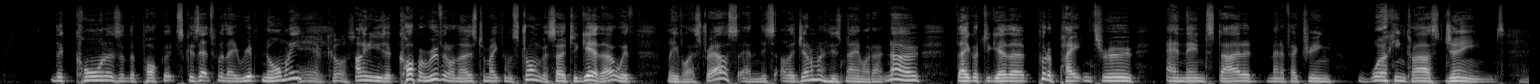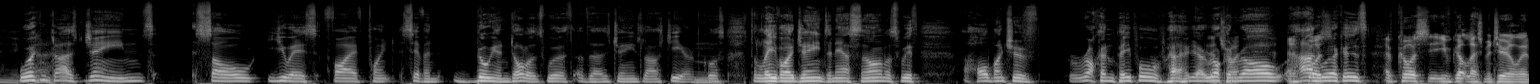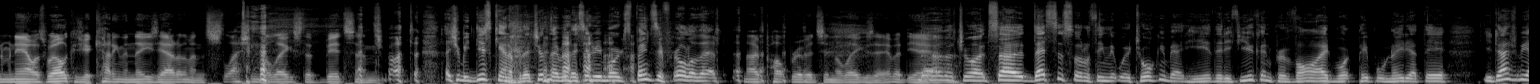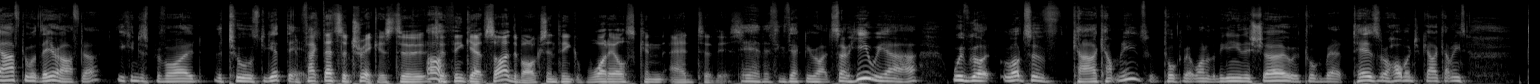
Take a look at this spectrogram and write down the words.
The corners of the pockets, because that's where they rip normally. Yeah, of course. I'm going to use a copper rivet on those to make them stronger. So, together with Levi Strauss and this other gentleman whose name I don't know, they got together, put a patent through, and then started manufacturing working class jeans. Working class jeans sold US $5.7 billion worth of those jeans last year. And of hmm. course, the Levi jeans are now synonymous with a whole bunch of rocking people, you know, rock and right. roll, And hard course- workers. Of course, you've got less material in them now as well because you're cutting the knees out of them and slashing the legs to bits and They should be discounted for that, shouldn't they? But they seem to be more expensive for all of that. no pop rivets in the legs there. But yeah, No, that's right. So that's the sort of thing that we're talking about here. That if you can provide what people need out there, you don't have to be after what they're after. You can just provide the tools to get there. in fact, that's the trick: is to, Oh. to think outside the box and think what else can add to this. Yeah, that's exactly right. So here we are. We've got lots of car companies. We've talked about one at the beginning of the show. We've talked about Tesla, a whole bunch of car companies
